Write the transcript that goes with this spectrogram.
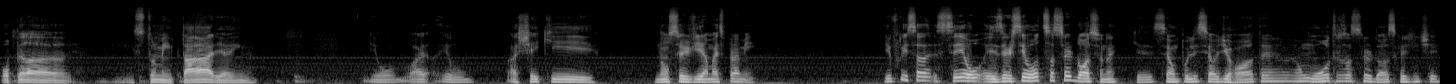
ou pela instrumentária. Eu, eu achei que não servia mais para mim. E fui ser, exercer outro sacerdócio, né? Porque ser um policial de rota é um outro sacerdócio que a gente.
